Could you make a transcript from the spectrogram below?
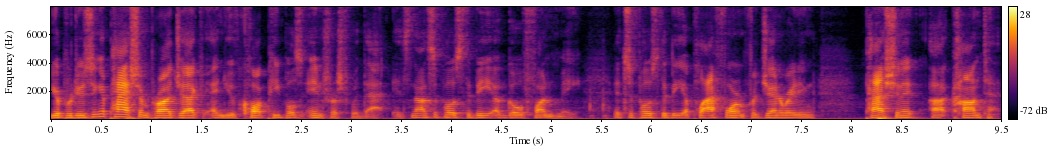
you're producing a passion project and you've caught people's interest with that. It's not supposed to be a GoFundMe. It's supposed to be a platform for generating passionate uh, content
